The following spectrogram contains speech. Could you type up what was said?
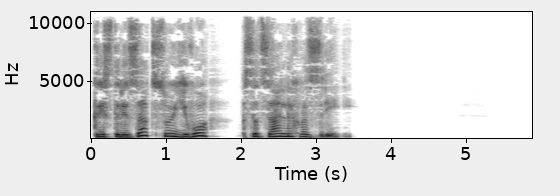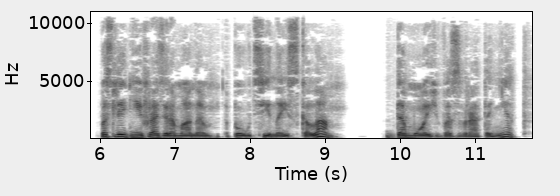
кристаллизацию его социальных воззрений. Последние фразы романа «Паутина и скала» «Домой возврата нет»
